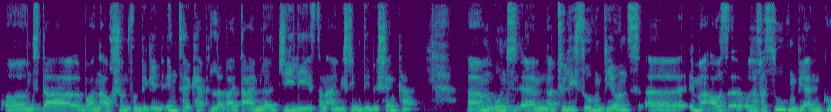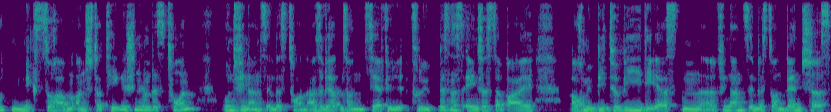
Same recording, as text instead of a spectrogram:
Und da waren auch schon von Beginn Intel Capital dabei, Daimler, Geely ist dann eingestiegen, DB Schenker. Ähm, und ähm, natürlich suchen wir uns äh, immer aus äh, oder versuchen wir einen guten Mix zu haben an strategischen Investoren und Finanzinvestoren. Also wir hatten so sehr viel früh Business Angels dabei, auch mit B2B die ersten äh, Finanzinvestoren, Ventures,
